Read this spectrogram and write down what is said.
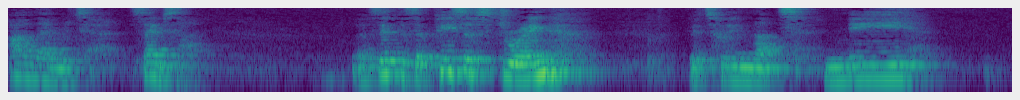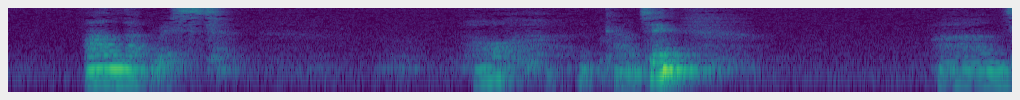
and then return. Same side. As if there's a piece of string between that knee and that wrist. Oh, counting. And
